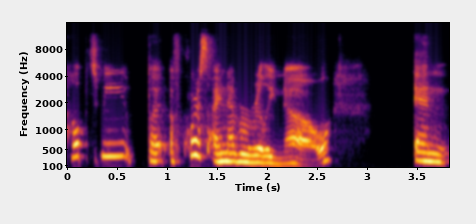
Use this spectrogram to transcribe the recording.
helped me, but of course I never really know. And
